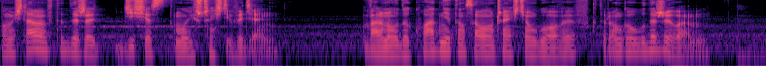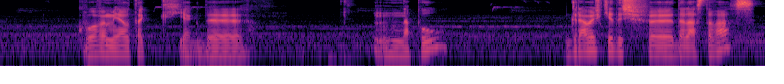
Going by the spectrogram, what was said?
Pomyślałem wtedy, że dziś jest mój szczęśliwy dzień. Walnął dokładnie tą samą częścią głowy, w którą go uderzyłem. Głowę miał tak jakby na pół. Grałeś kiedyś w The Last of Us?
